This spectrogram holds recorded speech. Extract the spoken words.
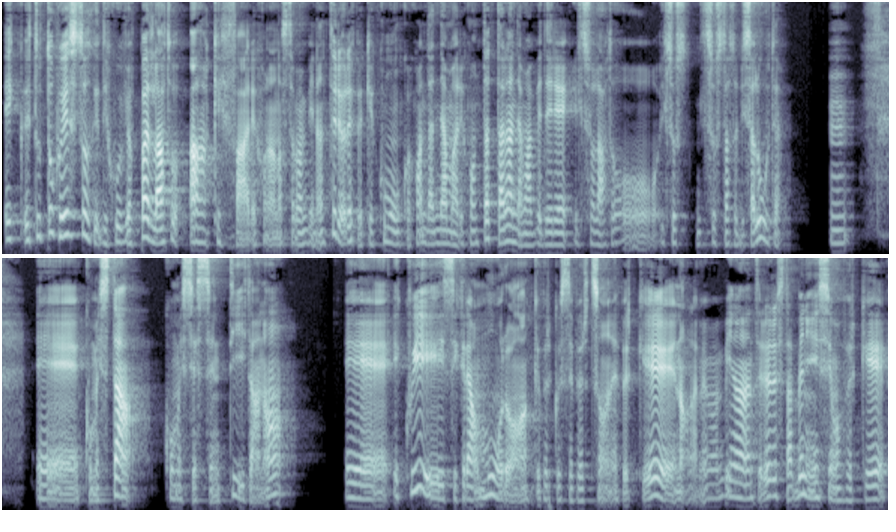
E, tutto questo di cui vi ho parlato ha a che fare con la nostra bambina anteriore perché comunque quando andiamo a ricontattarla andiamo a vedere il suo lato, il suo, il suo stato di salute, mm? come sta, come si è sentita, no? E, e, qui si crea un muro anche per queste persone perché no, la mia bambina anteriore sta benissimo perché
